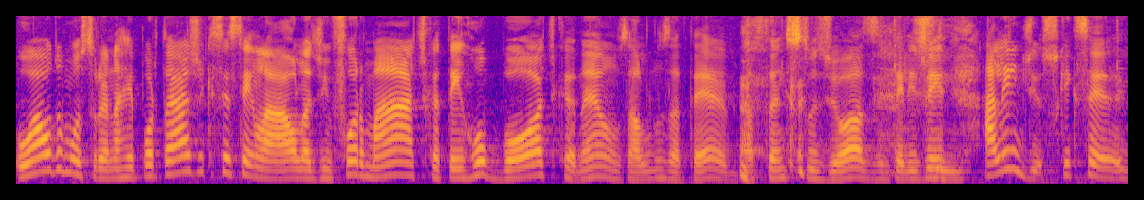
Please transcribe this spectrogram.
O Aldo mostrou na reportagem que vocês têm lá aula de informática, tem robótica, né? Uns alunos até bastante estudiosos, inteligentes. Sim. Além disso, que, que você,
